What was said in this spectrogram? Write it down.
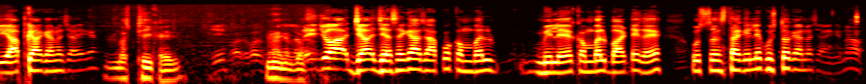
जी आप क्या कहना चाहेंगे? बस ठीक है जी। नहीं नहीं बस। जो जा- जैसे कि आज आपको कंबल मिले कंबल बांटे गए उस संस्था के लिए कुछ तो कहना चाहेंगे ना आप?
